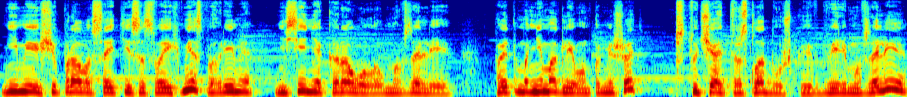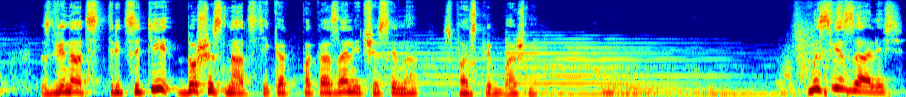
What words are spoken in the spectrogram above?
не имеющие права сойти со своих мест во время несения караула в мавзолее. Поэтому не могли вам помешать стучать раскладушкой в двери мавзолея с 12.30 до 16, как показали часы на Спасской башне. Мы связались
